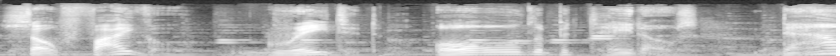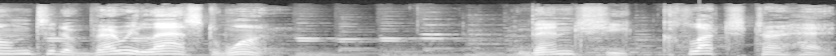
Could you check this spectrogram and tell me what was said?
So Feigl grated all the potatoes down to the very last one. Then she clutched her head.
